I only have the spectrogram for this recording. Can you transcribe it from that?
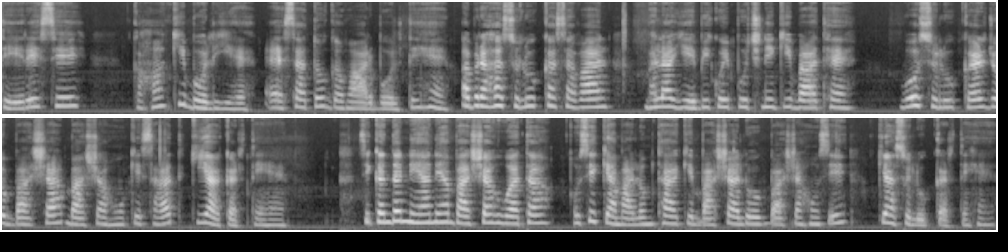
तेरे से कहाँ की बोली है? ऐसा तो गंवार बोलते हैं। अब रहा सलूक का सवाल, भला ये भी कोई पूछने की बात है? वो सलूक कर जो बादशाह बादशाहों के साथ किया करते हैं। सिकंदर नया नया बादशाह हुआ था। उसे क्या मालूम था कि बादशाह लोग बादशाहों से क्या सलूक करते हैं।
